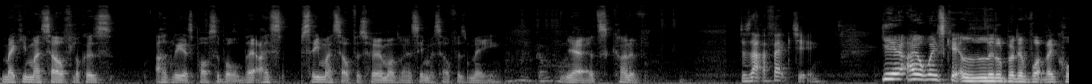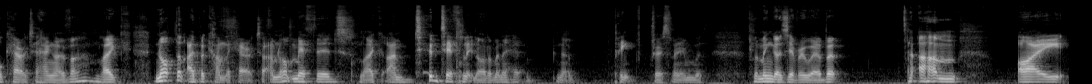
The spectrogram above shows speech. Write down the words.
making myself look as ugly as possible. I see myself as her more than I see myself as me. Yeah, it's kind of Does that affect you? yeah, I always get a little bit of what they call character hangover. Like, not that I become the character. I'm not method. Like, I'm definitely not. I'm going to have a you know pink dress room with flamingos everywhere. But um, I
